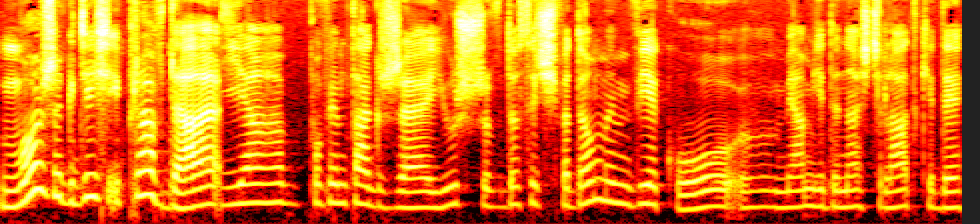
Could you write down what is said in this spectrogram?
Może gdzieś i prawda. Ja powiem tak, że już w dosyć świadomym wieku, y, miałam 11 lat, kiedy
